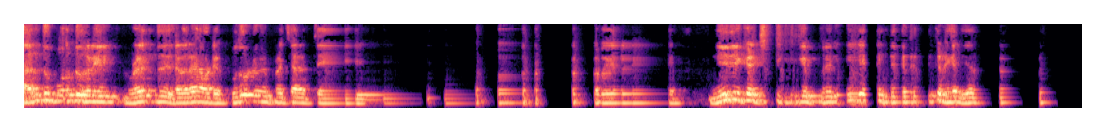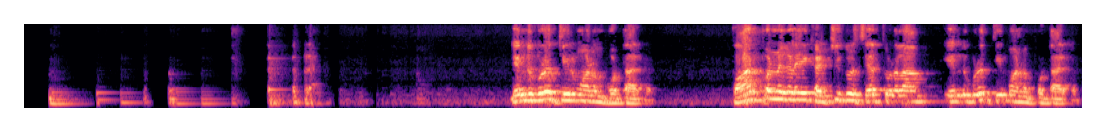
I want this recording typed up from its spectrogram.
சந்து பொந்துகளில் நுழைந்து தவிர அவருடைய புது பிரச்சாரத்தை நீதி கட்சிக்கு பெரிய நெருக்கடிகள் என்று கூட தீர்மானம் போட்டார்கள். பார்ப்பனர்களை கட்சிக்குள் சேர்த்து விடலாம் என்று கூட தீர்மானம் போட்டார்கள்.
